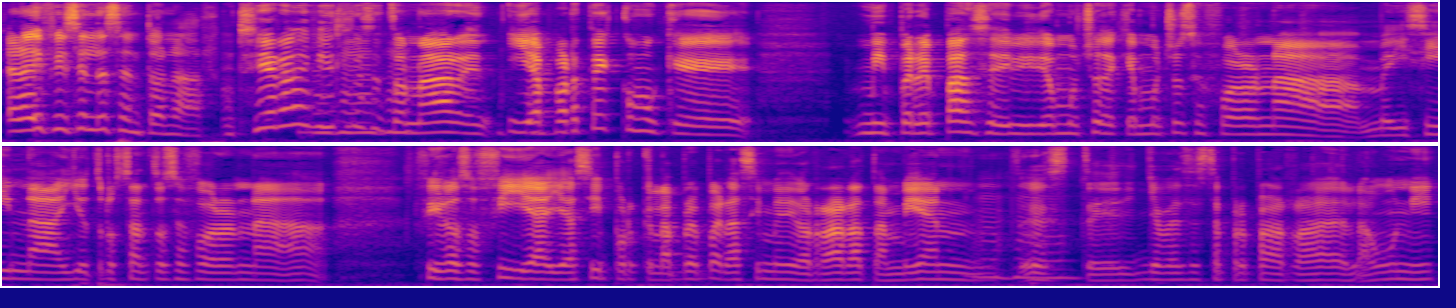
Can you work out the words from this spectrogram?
Era difícil desentonar. Sí, era difícil desentonar. Y aparte, como que mi prepa se dividió mucho de que muchos se fueron a medicina y otros tantos se fueron a filosofía y así, porque la prepa era así medio rara también. Este, ya ves esta prepa rara de la uni.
